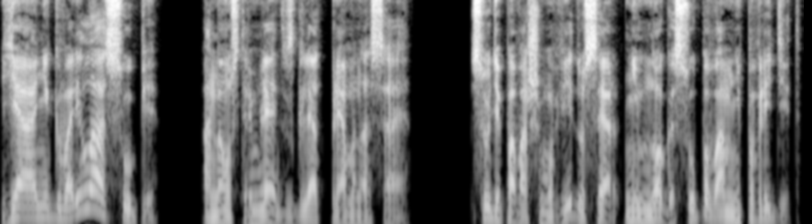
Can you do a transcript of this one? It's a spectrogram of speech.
Я не говорила о супе?» Она устремляет взгляд прямо на Сая. «Судя по вашему виду, сэр, немного супа вам не повредит».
